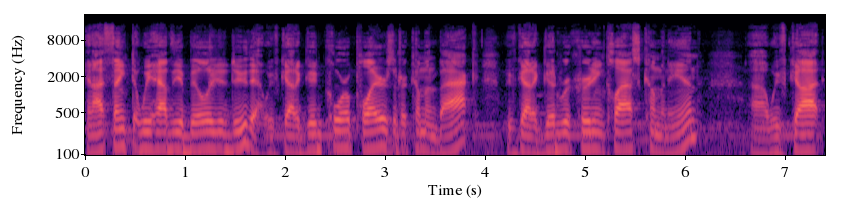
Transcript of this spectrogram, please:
And I think that we have the ability to do that. We've got a good core of players that are coming back. We've got a good recruiting class coming in. Uh, we've got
